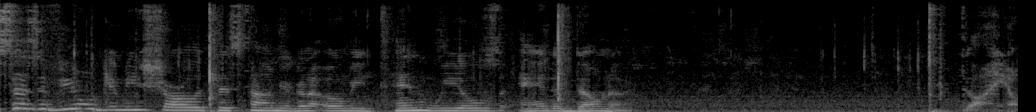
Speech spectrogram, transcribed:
Says if you don't give me Charlotte this time, you're going to owe me 10 wheels and a donut. Damn.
